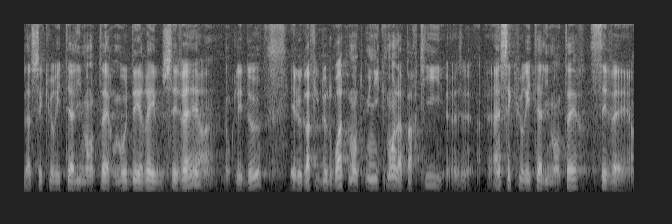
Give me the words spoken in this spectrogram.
la sécurité alimentaire modérée ou sévère, donc les deux, et le graphique de droite montre uniquement la partie euh, insécurité alimentaire sévère.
